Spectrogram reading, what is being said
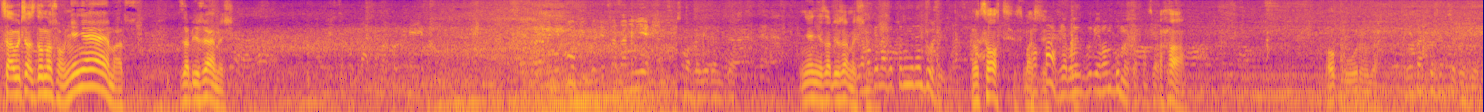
cały czas donoszą. Nie, nie, marsz. Zabierzemy się. Nie. Nie, zabierzemy Ja się. mogę nawet ten jeden duży. No co ty, No tak, ja, ja mam gumę taką sobie. Aha. O kurde. Nie takie rzeczy będzie.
